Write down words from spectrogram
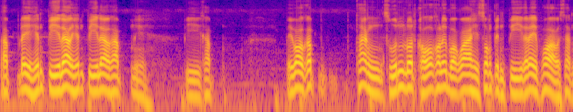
ครับได้เห็นปีแล้วเห็นปีแล้วครับ นี่ ปีครับ ไปว่ากับทั้งศูนย์รถเขาเขาเลยบอกว่าให้ส่งเป็นปีก็ได้พ่อสั้น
